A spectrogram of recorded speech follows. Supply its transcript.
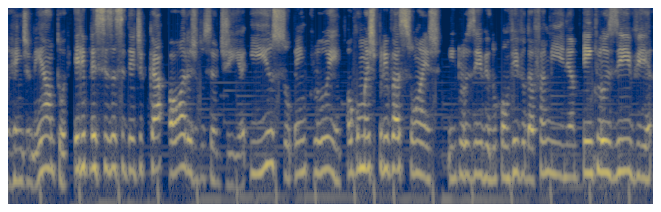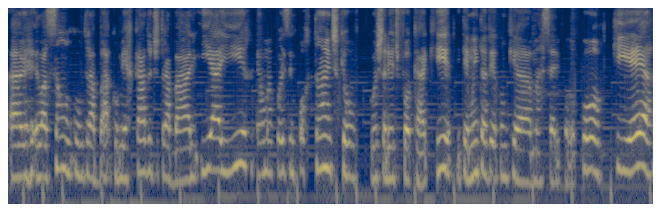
rendimento, ele precisa se dedicar horas do seu dia, e isso inclui algumas privações, inclusive do convívio da família, inclusive a relação com o, com o mercado de trabalho, e aí é uma coisa importante que eu gostaria de focar aqui, e tem muito a ver com o que a Marcele colocou, que é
